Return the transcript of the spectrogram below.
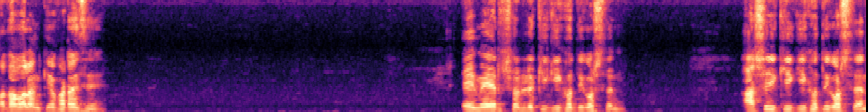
কথা বলেন কে ফাটাইছে? এই মেয়ের শরীরে কি কি ক্ষতি করছেন? আসি কি কি ক্ষতি করছেন?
